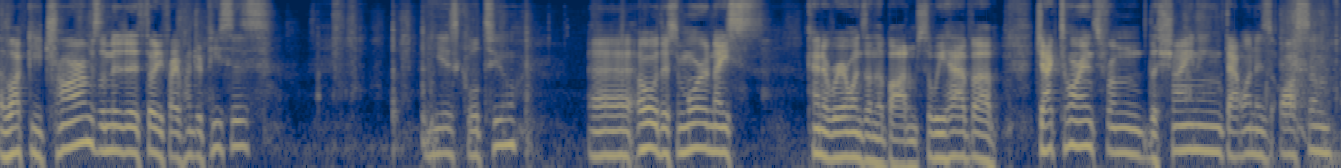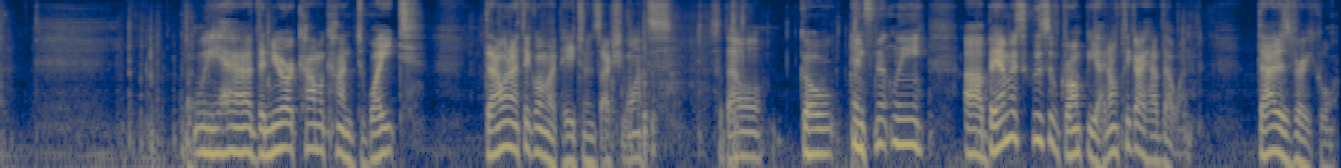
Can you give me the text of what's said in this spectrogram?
A Lucky Charms, limited to 3,500 pieces. He is cool too. Uh, oh, there's some more nice kind of rare ones on the bottom. So we have uh, Jack Torrance from The Shining. That one is awesome. We have the New York Comic Con Dwight. That one I think one of my patrons actually wants. So that will go instantly. Uh, BAM exclusive Grumpy. I don't think I have that one. That is very cool.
